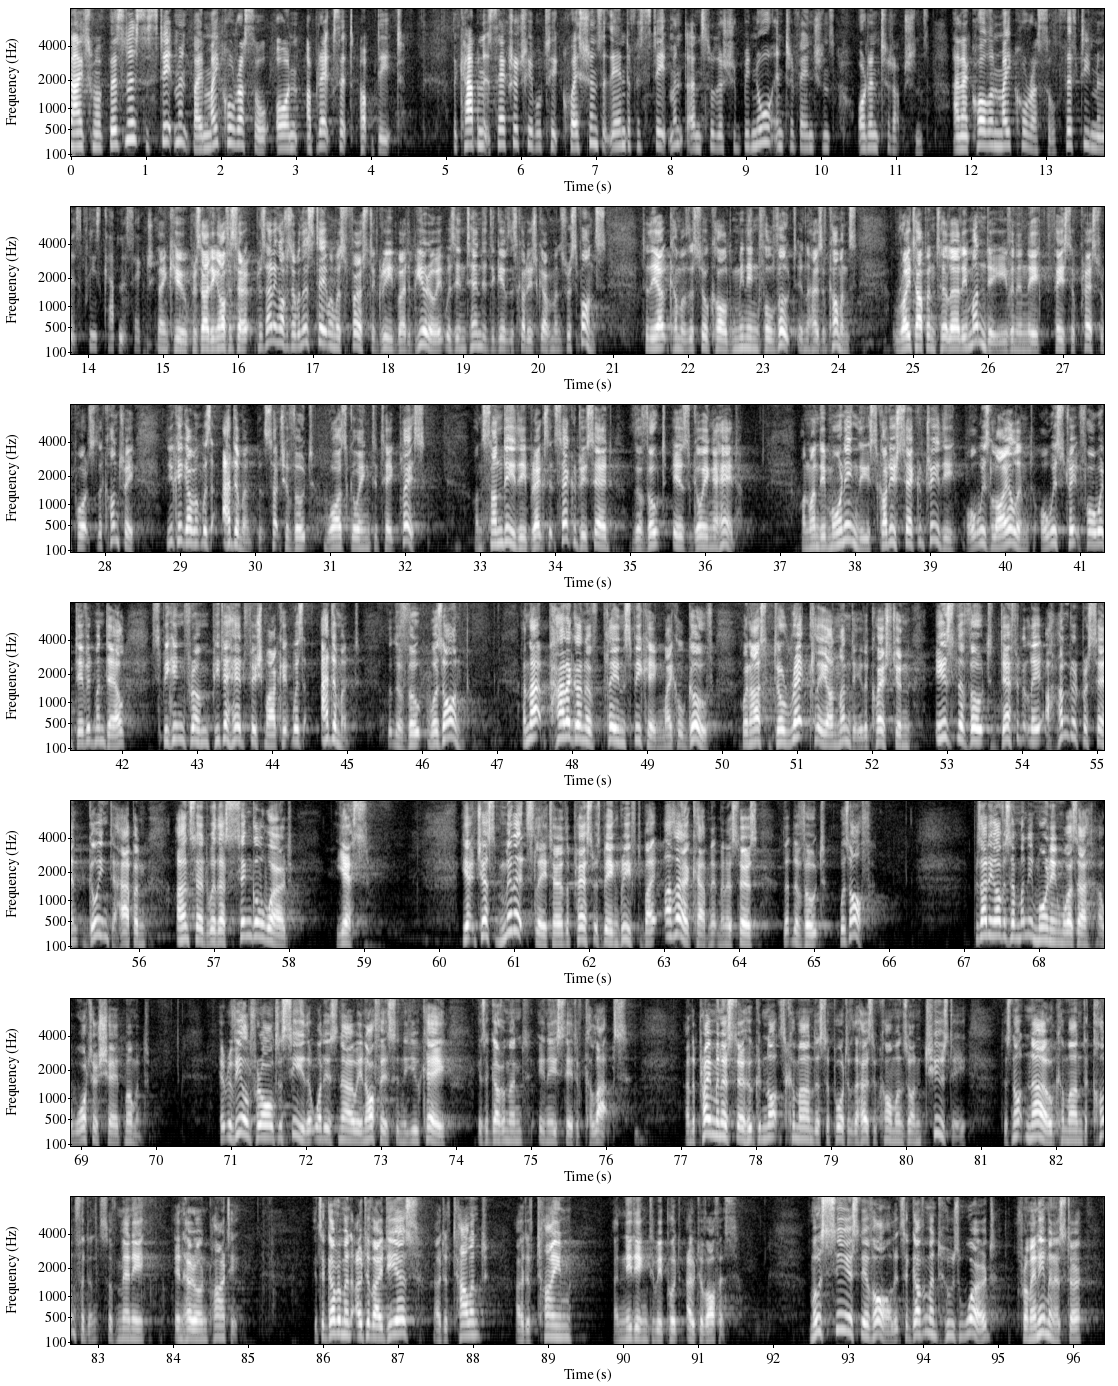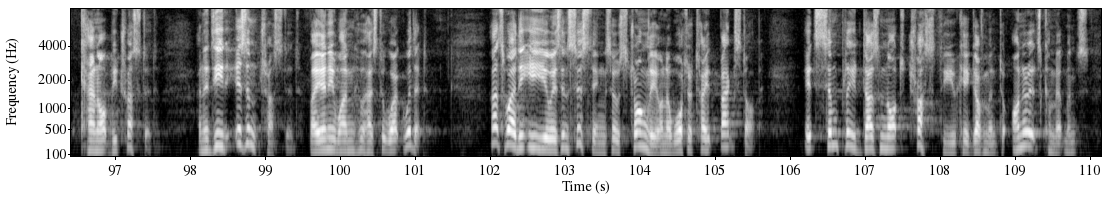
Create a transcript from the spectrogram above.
item of business, a statement by Michael Russell on a Brexit update. The Cabinet Secretary will take questions at the end of his statement and so there should be no interventions or interruptions. And I call on Michael Russell. 15 minutes, please, Cabinet Secretary. Thank you, Presiding Officer. Presiding Officer, when this statement was first agreed by the Bureau, it was intended to give the Scottish Government's response to the outcome of the so-called meaningful vote in the House of Commons. Right up until early Monday, even in the face of press reports to the contrary, The UK government was adamant that such a vote was going to take place. On Sunday, the Brexit secretary said, the vote is going ahead. On Monday morning, the Scottish secretary, the always loyal and always straightforward David Mundell, speaking from Peterhead Fish Market, was adamant that the vote was on. And that paragon of plain speaking, Michael Gove, when asked directly on Monday the question, is the vote definitely 100% going to happen, answered with a single word, yes. Yet just minutes later, the press was being briefed by other cabinet ministers that the vote was off. Presiding officer, Monday morning was a, a watershed moment. It revealed for all to see that what is now in office in the UK is a government in a state of collapse. And the Prime Minister, who could not command the support of the House of Commons on Tuesday, does not now command the confidence of many in her own party. It's a government out of ideas, out of talent, out of time and needing to be put out of office. Most seriously of all, it's a government whose word from any minister cannot be trusted, and indeed isn't trusted by anyone who has to work with it. That's why the EU is insisting so strongly on a watertight backstop. It simply does not trust the UK government to honour its commitments,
